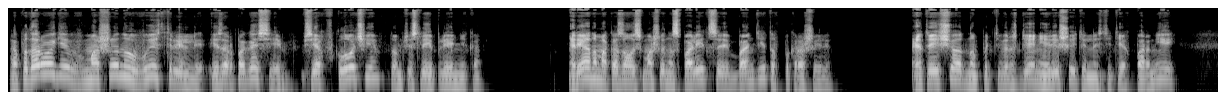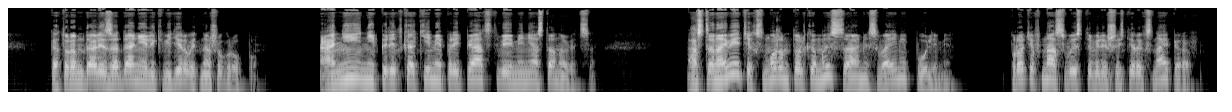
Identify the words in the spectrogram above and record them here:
а по дороге в машину выстрелили из РПГ-7, всех в клочья, в том числе и пленника. Рядом оказалась машина с полицией, бандитов покрошили. Это еще одно подтверждение решительности тех парней, которым дали задание ликвидировать нашу группу. Они ни перед какими препятствиями не остановятся. Остановить их сможем только мы сами, своими пулями. Против нас выставили шестерых снайперов —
